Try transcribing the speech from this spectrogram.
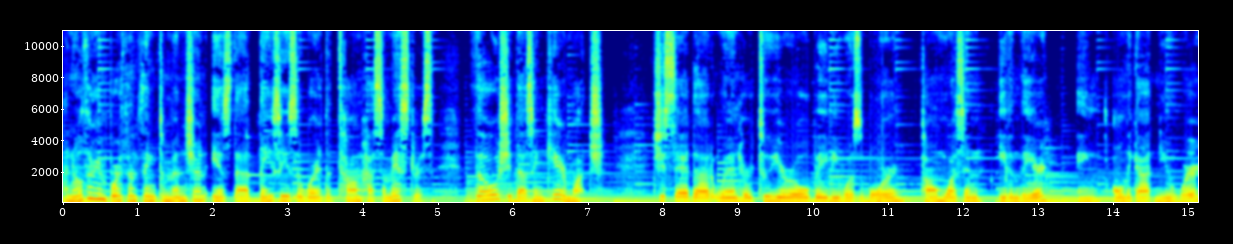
Another important thing to mention is that Daisy is aware that Tom has a mistress, though she doesn't care much. She said that when her two year old baby was born, Tom wasn't even there and only God knew where.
